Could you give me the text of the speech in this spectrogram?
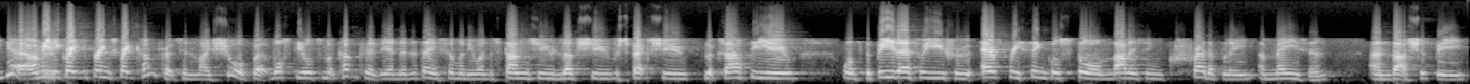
Yeah, I mean, it, great, it brings great comforts in life, sure, but what's the ultimate comfort at the end of the day? Someone who understands you, loves you, respects you, looks after you, wants to be there for you through every single storm. That is incredibly amazing, and that should be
